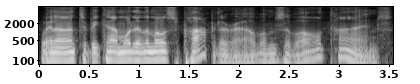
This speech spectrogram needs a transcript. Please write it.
went on to become one of the most popular albums of all times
